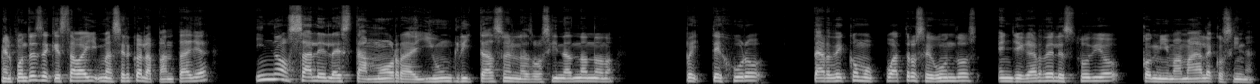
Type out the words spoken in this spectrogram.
El punto es de que estaba ahí, me acerco a la pantalla y no sale la esta morra y un gritazo en las bocinas. No, no, no. Te juro, tardé como cuatro segundos en llegar del estudio con mi mamá a la cocina.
